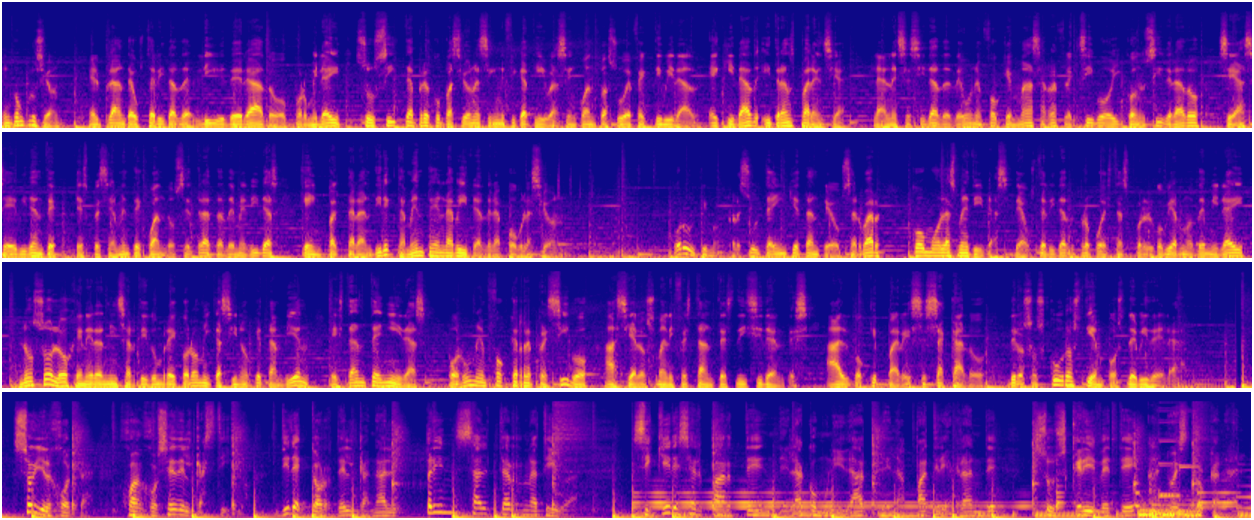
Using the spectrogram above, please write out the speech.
En conclusión, el plan de austeridad liderado por Milei suscita preocupaciones significativas en cuanto a su efectividad, equidad y transparencia. La necesidad de un enfoque más reflexivo y considerado se hace evidente, especialmente cuando se trata de medidas que impactarán directamente en la vida de la población. Por último, resulta inquietante observar cómo las medidas de austeridad propuestas por el gobierno de Milei no solo generan incertidumbre económica, sino que también están teñidas por un enfoque represivo hacia los manifestantes disidentes, algo que parece sacado de los oscuros tiempos de Videla. Soy el J, Juan José del Castillo, director del canal Prensa Alternativa. Si quieres ser parte de la comunidad de la Patria Grande, suscríbete a nuestro canal.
